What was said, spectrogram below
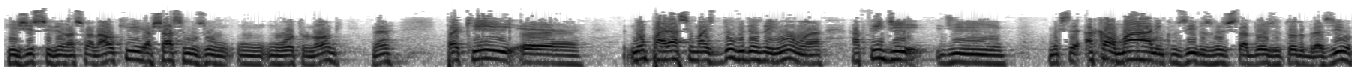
Registro Civil Nacional, que achássemos um, um- um outro nome, né, para que é, não parasse mais dúvidas nenhuma, a fim de, de é que acalmar, inclusive, os registradores de todo o Brasil,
